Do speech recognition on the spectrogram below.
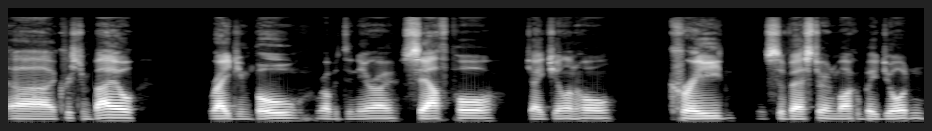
uh Christian Bale, Raging Bull, Robert De Niro, Southpaw, Jake Gyllenhaal, Creed, Sylvester and Michael B. Jordan.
